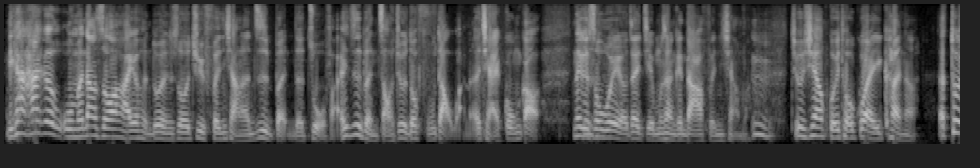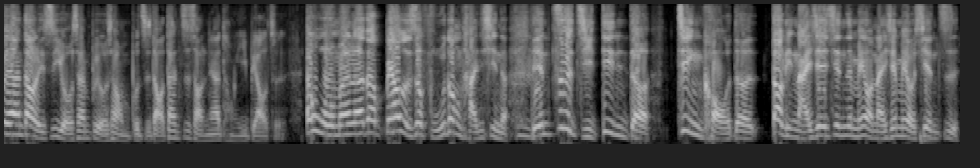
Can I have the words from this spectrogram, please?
你看他跟，我们那时候还有很多人说去分享了日本的做法，哎，日本早就都辅导完了，而且还公告。那个时候我也有在节目上跟大家分享嘛，嗯，就现在回头过来一看啊。那对岸到底是友善不友善，我们不知道，但至少人家统一标准。而我们呢，的标准是浮动弹性的，连自己定的进口的到底哪一些限制没有，哪些没有限制，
